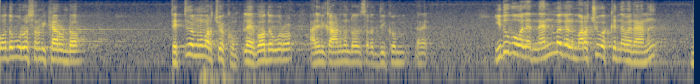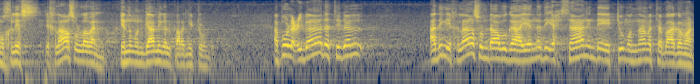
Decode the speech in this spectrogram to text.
ബോധപൂർവം ശ്രമിക്കാറുണ്ടോ? തെറ്റ് നമ്മൾ മറച്ചു വെക്കും അല്ലേ? ബോധപൂർവം ആരെങ്കിലും കാണുന്നുണ്ടോ എന്ന് ശ്രദ്ധിക്കും. ഇതുപോലെ നന്മകൾ മറച്ചു വെക്കുന്നവനാണ് മുഖ്ലിസ് ഇഖ്ലാസ് ഉള്ളവൻ എന്ന് മുൻഗാമികൾ പറഞ്ഞിട്ടുണ്ട്. അപ്പോൾ ഇബാദത്തുകൾ അതിൽ ഇഖ്ലാസ് ഉണ്ടാവുക എന്നത് ഇഹ്സാനിന്റെ ഏറ്റവും ഒന്നാമത്തെ ഭാഗമാണ്.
